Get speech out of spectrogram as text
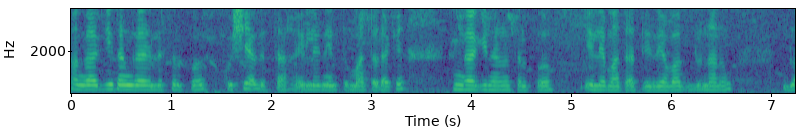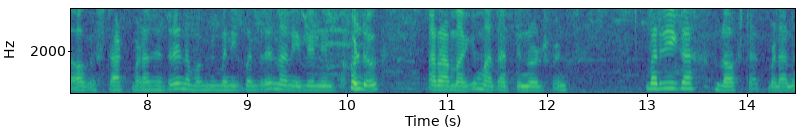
ಹಾಗಾಗಿ ನಂಗೆ ಇಲ್ಲಿ ಸ್ವಲ್ಪ ಖುಷಿ ಆಗುತ್ತಾ? ಇಲ್ಲಿ ನಿಂತು ಮಾತಾಡೋಕ್ಕೆ ಹಾಗಾಗಿ ನಾನು ಸ್ವಲ್ಪ ಇಲ್ಲೇ ಮಾತಾಡ್ತೀನಿ ಯಾವಾಗಲೂ ನಾನು ಬ್ಲಾಗ್ ಸ್ಟಾರ್ಟ್ ಮಾಡೋದಿದ್ರೆ ನಮ್ಮ ಮಮ್ಮಿ ಮನೆಗೆ ಬಂದರೆ ನಾನು ಇಲ್ಲೇ ನಿಂತ್ಕೊಂಡು ಆರಾಮಾಗಿ ಮಾತಾಡ್ತೀನಿ ನೋಡಿ ಫ್ರೆಂಡ್ಸ್ ಬರ್ರಿ ಈಗ ಬ್ಲಾಗ್ ಸ್ಟಾರ್ಟ್ ಮಾಡೋಣ.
